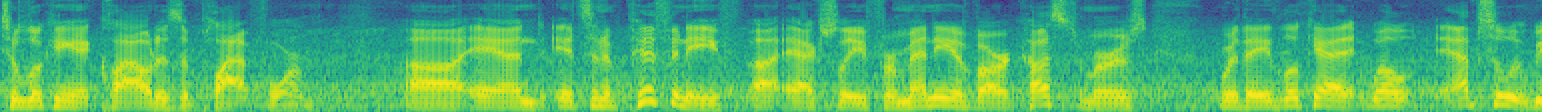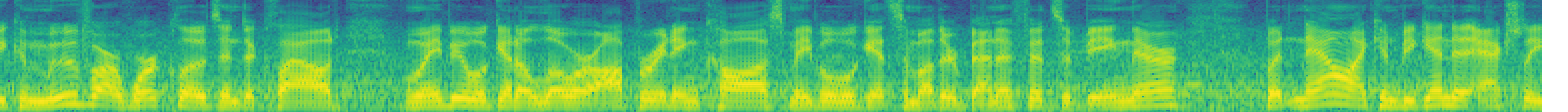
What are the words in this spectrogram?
to looking at cloud as a platform. Uh, and it's an epiphany, uh, actually, for many of our customers where they look at, well, absolutely, we can move our workloads into cloud, maybe we'll get a lower operating cost, maybe we'll get some other benefits of being there, but now I can begin to actually,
